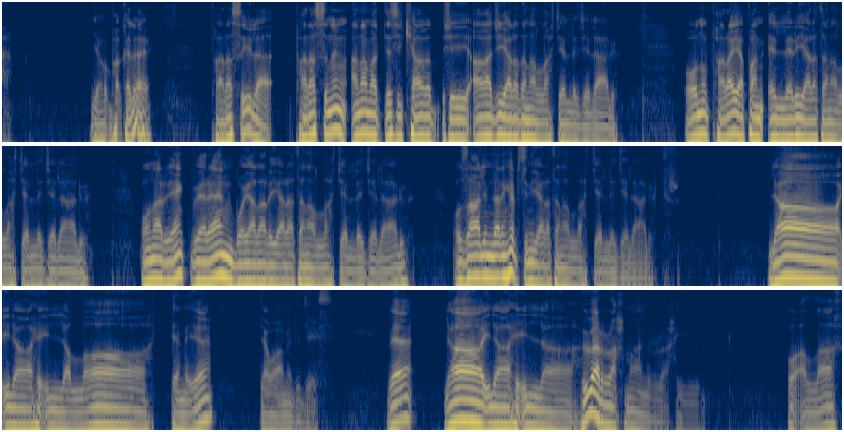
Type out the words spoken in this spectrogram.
Ya bak hele parasıyla parasının ana maddesi kağıt şey ağacı yaradan Allah Celle Celaluhu. Onu para yapan elleri yaratan Allah Celle Celaluhu. Ona renk veren boyaları yaratan Allah Celle Celaluhu. O zalimlerin hepsini yaratan Allah Celle Celaluh'tür. La ilahe illallah demeye devam edeceğiz. Ve La ilahe illa huver rahmanur rahim. O Allah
